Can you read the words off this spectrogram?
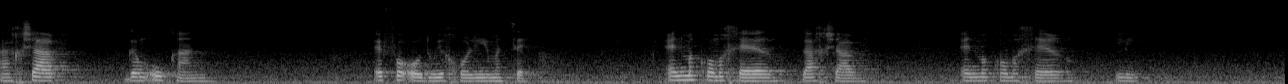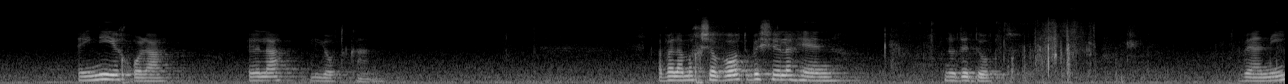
העכשיו גם הוא כאן. איפה עוד הוא יכול להימצא? אין מקום אחר לעכשיו, אין מקום אחר לי. איני יכולה אלא להיות כאן. אבל המחשבות בשלהן נודדות. ואני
